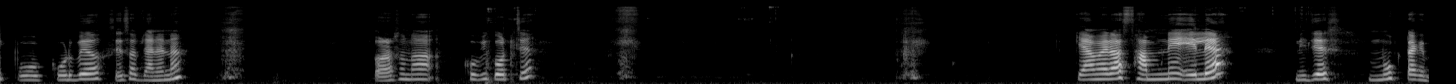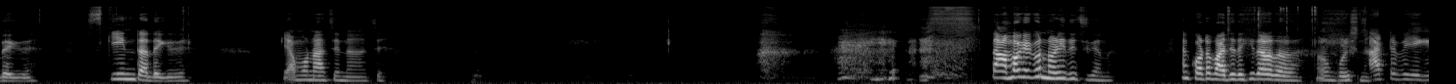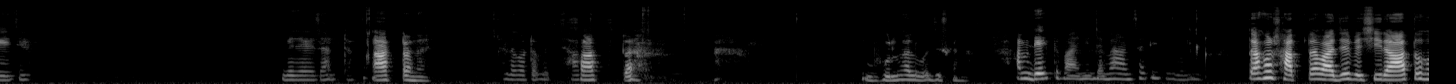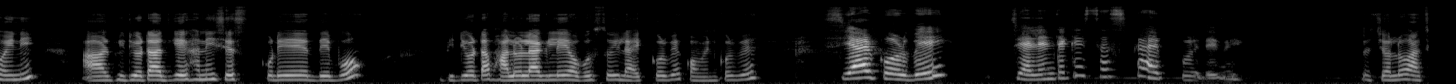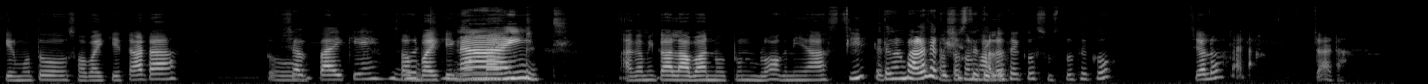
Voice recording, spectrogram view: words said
করবে, সেসব জানে না। পড়াশোনা খুবই করছে। ক্যামেরার সামনে এলে নিজের মুখটাকে দেখবে স্কিনটা দেখবে কেমন আছে না আছে। তা আমাকে এখন নড়িয়ে দিচ্ছিস কেন? হ্যাঁ কটা বাজে দেখি দাঁড়া দাঁড়া ওরকম করিস না। আটটা বেজে গিয়েছে বেজে গেছে আটটা। আটটা নয়। তাহলে কটা বাজে? সাতটা। ভুল ভালো বলছিস কেন? আমি দেখতে পাইনি যে আমি আনসারই তো বলি তো এখন সাতটা বাজে বেশি রাতও হয়নি। আর ভিডিওটা আজকে এখানেই শেষ করে দেব। ভিডিওটা ভালো লাগলে অবশ্যই লাইক করবে কমেন্ট করবে। শেয়ার করবে চ্যানেলটাকে সাবস্ক্রাইব করে দেবে। তো চলো আজকের মতো সবাইকে টাটা। তো সবাইকে সবাইকে গুড নাইট আগামীকাল আবার নতুন ব্লগ নিয়ে আসছি। ততক্ষণ ভালো থেকো ততক্ষণ ভালো থেকো। থেকো সুস্থ থেকো। চলো টাটা। টাটা।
